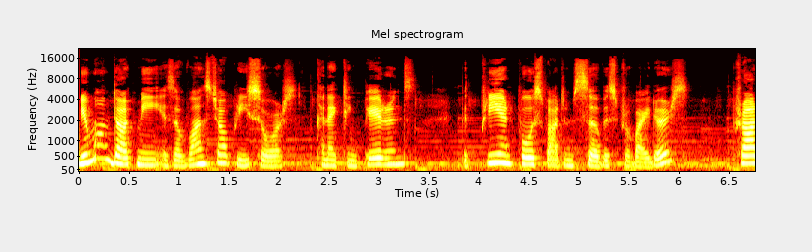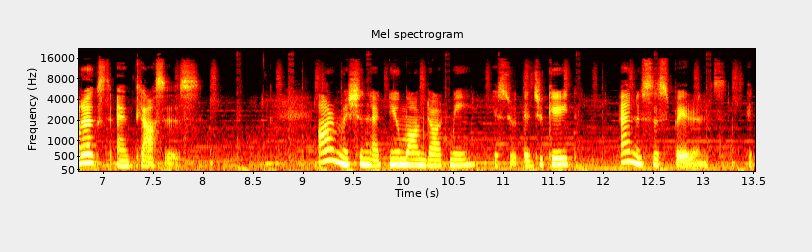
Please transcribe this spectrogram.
NewMom.me is a one stop resource connecting parents with pre and postpartum service providers, products, and classes. Our mission at NewMom.me is to educate and assist parents at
